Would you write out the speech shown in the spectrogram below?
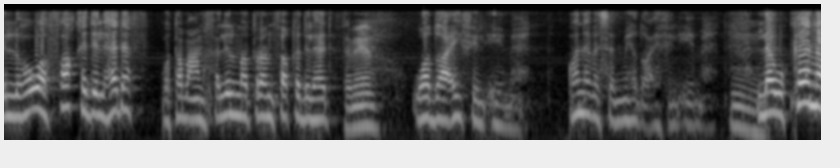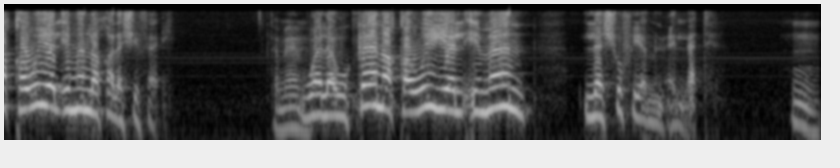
اللي هو فاقد الهدف وطبعا خليل مطران فاقد الهدف. تمام. وضعيف الإيمان. وأنا بسميه ضعيف الإيمان. مم. لو كان قوي الإيمان لقال شفائي. تمام. ولو كان قوي الإيمان لشفي من علته. مم.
